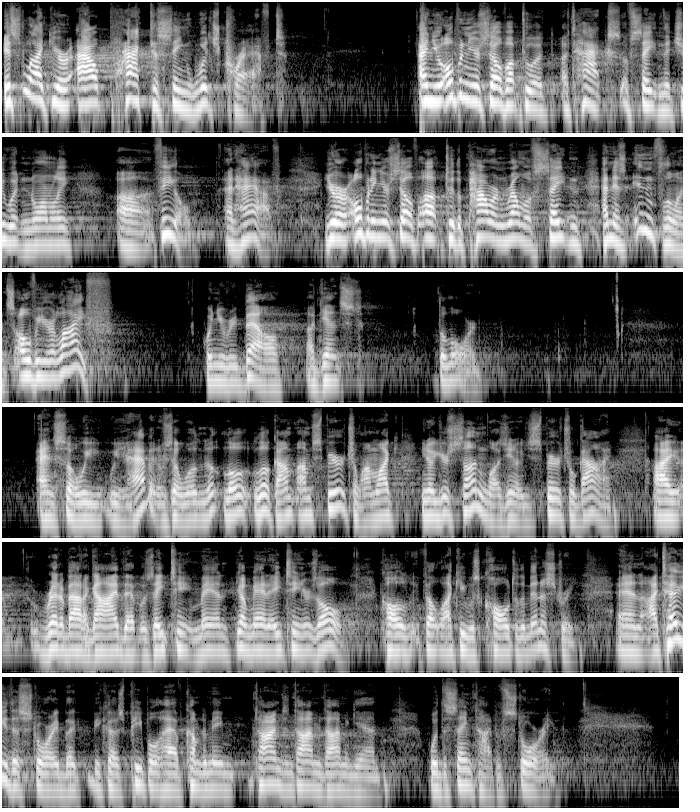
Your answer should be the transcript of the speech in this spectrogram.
it's like you're out practicing witchcraft. And you open yourself up to attacks of Satan that you wouldn't normally uh, feel and have. You're opening yourself up to the power and realm of Satan and his influence over your life when you rebel against the Lord. And so we, we have it. We said, well, look, I'm, I'm spiritual. I'm like, you know, your son was, you know, you're a spiritual guy. I read about a guy that was 18, man, young man, 18 years old, called, felt like he was called to the ministry. And I tell you this story but because people have come to me times and time and time again with the same type of story.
